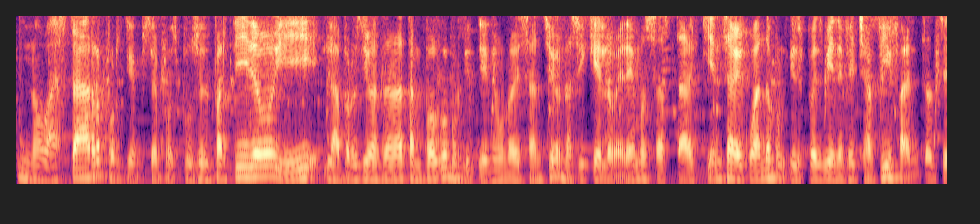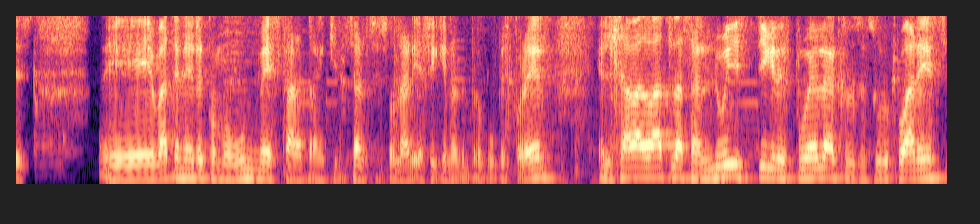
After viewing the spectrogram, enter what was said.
no va a estar porque se pospuso el partido y la próxima semana tampoco porque tiene uno de sanción. Así que lo veremos hasta quién sabe cuándo porque después viene fecha FIFA. Entonces eh, va a tener como un mes para tranquilizarse Solari, así que no te preocupes por él. El sábado Atlas San Luis, Tigres Puebla, Cruz Azul Juárez,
